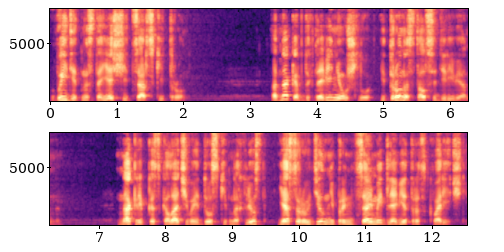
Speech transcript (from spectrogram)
выйдет настоящий царский трон. Однако вдохновение ушло, и трон остался деревянным. Накрепко сколачивая доски внахлёст, я соорудил непроницаемый для ветра скворечник.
